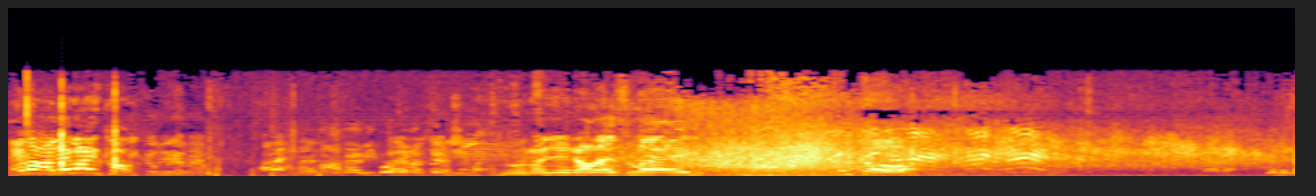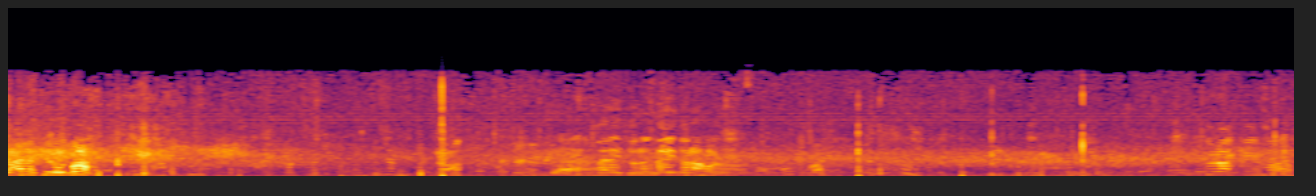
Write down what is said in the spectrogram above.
Nemá, nemá, Jirko! Matěj. Jo, na něj nalezlej. Dej to. Jdeme záda, kilo dva. Nezvedej to, nezvedej to nahoru. Pojď. Čuraky, máš.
